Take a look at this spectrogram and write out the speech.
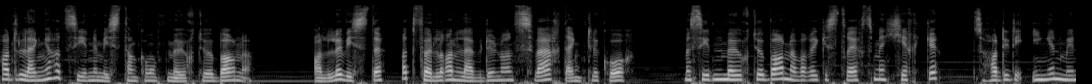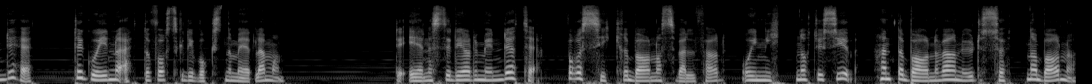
hadde lenge hatt sine mistanker mot maurtuebarna. Alle visste at følgerne levde under en svært enkle kår, men siden maurtuebarna var registrert som en kirke, så hadde de ingen myndighet til å gå inn og etterforske de voksne medlemmene. Det eneste de hadde myndighet til, for å sikre barnas velferd, og i 1987 henta barnevernet ut 17 av barna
